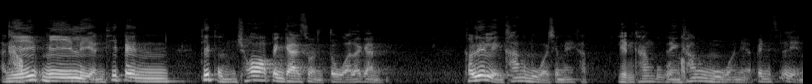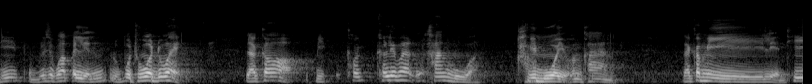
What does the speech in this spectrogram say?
อันนี้มีเหรียญที่เป็นที่ผมชอบเป็นการส่วนตัวแล้วกัน เขาเรียกเหรียญข้างบัวใช่ไหมครับ เหรียญข้างบูเหรียญคข้ารับงบัวเนี่ยเป็นเหรียญที่ผมรู้สึกว่าเป็นเหรียญหลวงปู่ทวดด้วย แล้วก็มีเขาเขาเรียกว่าข้างบัวครับมีบัวอยู่ข้างๆ แล้วก็มีเหรียญที่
